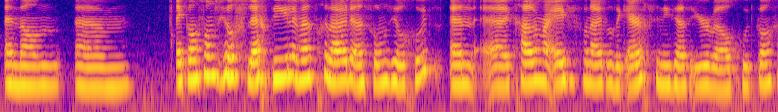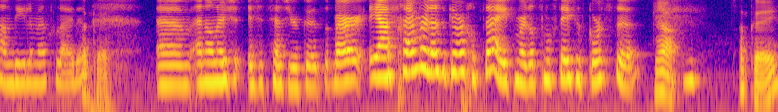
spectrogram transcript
En dan... ehm, ik kan soms heel slecht dealen met geluiden en soms heel goed. En eh, ik ga er maar even vanuit dat ik ergens in die zes uur wel goed kan gaan dealen met geluiden. Oké. Ehm, en anders is het zes uur kut. Maar ja, schijnbaar let ik heel erg op tijd. Maar dat is nog steeds het kortste. Ja. Oké.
